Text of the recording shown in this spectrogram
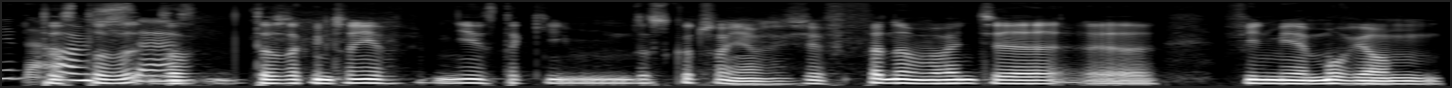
nie dałam to, się. To, to zakończenie nie jest takim zaskoczeniem. W pewnym momencie e, w filmie mówią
